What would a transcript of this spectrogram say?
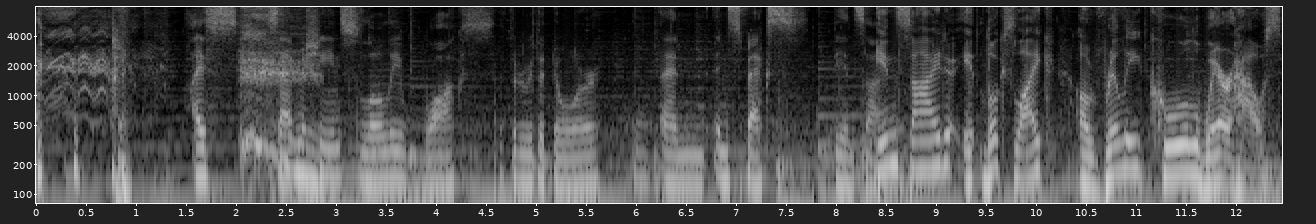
I Sad Machine slowly walks through the door and inspects the inside. Inside, it looks like a really cool warehouse.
